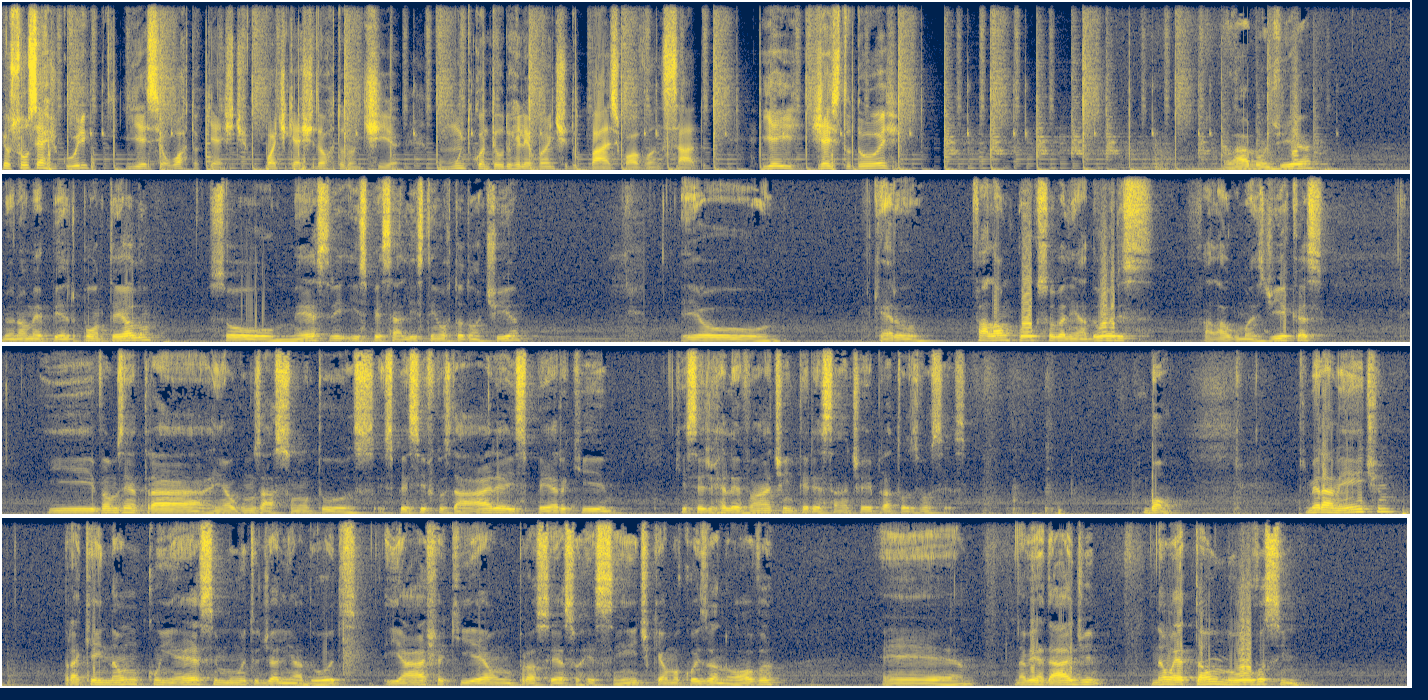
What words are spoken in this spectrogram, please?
Eu sou o Sérgio Cury e esse é o OrtoCast, o podcast da ortodontia, com muito conteúdo relevante do básico ao avançado. E aí, já estudou hoje? Olá, bom dia. Meu nome é Pedro Pontelo, sou mestre e especialista em ortodontia. Eu quero falar um pouco sobre alinhadores, falar algumas dicas e vamos entrar em alguns assuntos específicos da área. Espero que, que seja relevante e interessante aí para todos vocês. Bom, primeiramente, para quem não conhece muito de alinhadores e acha que é um processo recente, que é uma coisa nova, é, na verdade não é tão novo assim.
